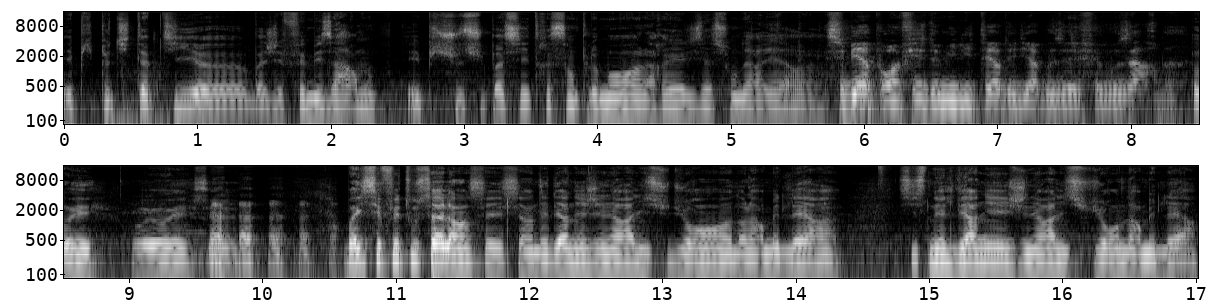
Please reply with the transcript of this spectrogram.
Et puis petit à petit, euh, bah, j'ai fait mes armes. Et puis je suis passé très simplement à la réalisation derrière. C'est bien pour un fils de militaire de dire que vous avez fait vos armes. Oui, oui, oui. bah, il s'est fait tout seul. Hein. C'est un des derniers généraux issus du rang dans l'armée de l'air, si ce n'est le dernier général issu du rang de l'armée de l'air.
